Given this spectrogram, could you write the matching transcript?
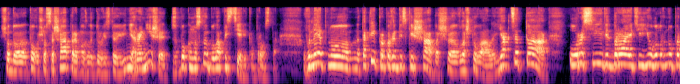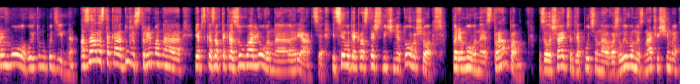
щодо того, що США перемогли в Другій світовій війні, раніше з боку Москви була б істерика просто. Вони б ну, такий пропагандистський шабаш е, влаштували. Як це так? У Росії відбирають її головну перемогу і тому подібне. А зараз така дуже стримана, я б сказав, така зувальована реакція. І це от якраз теж свідчення того, що перемовини з Трампом залишаються для Путіна важливими, значущими,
